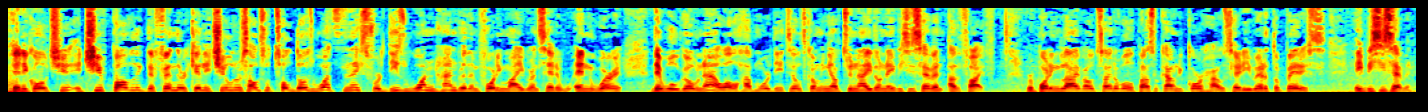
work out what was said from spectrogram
and, Nicole, Chief Public Defender Kelly Childress also told us what's next for these 140 migrants and where they will go now. I'll have more details coming up tonight on ABC 7 at 5. Reporting live outside of El Paso County Courthouse, Heriberto Perez, ABC 7.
